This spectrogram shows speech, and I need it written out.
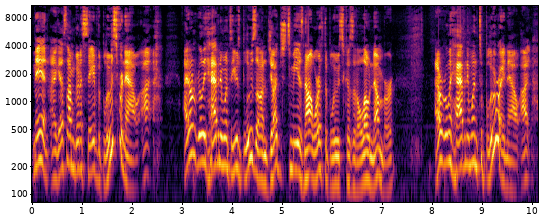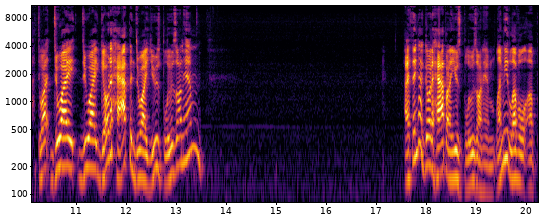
man, I guess I'm gonna save the blues for now. I, I don't really have anyone to use blues on. Judge to me is not worth the blues because of the low number. I don't really have anyone to blue right now. I do I do I do I go to Happ and do I use blues on him? I think I go to Happ and I use blues on him. Let me level up.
